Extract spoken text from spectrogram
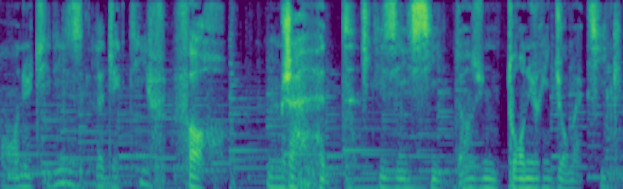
on utilise l'adjectif fort. Mjahad, utilisé ici dans une tournure idiomatique.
